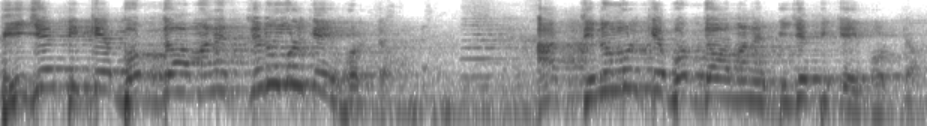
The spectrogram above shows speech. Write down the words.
বিজেপিকে ভোট দেওয়া মানে তৃণমূলকেই ভোট দেওয়া। আর তৃণমূলকে ভোট দেওয়া মানে বিজেপিকেই ভোট দেওয়া।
